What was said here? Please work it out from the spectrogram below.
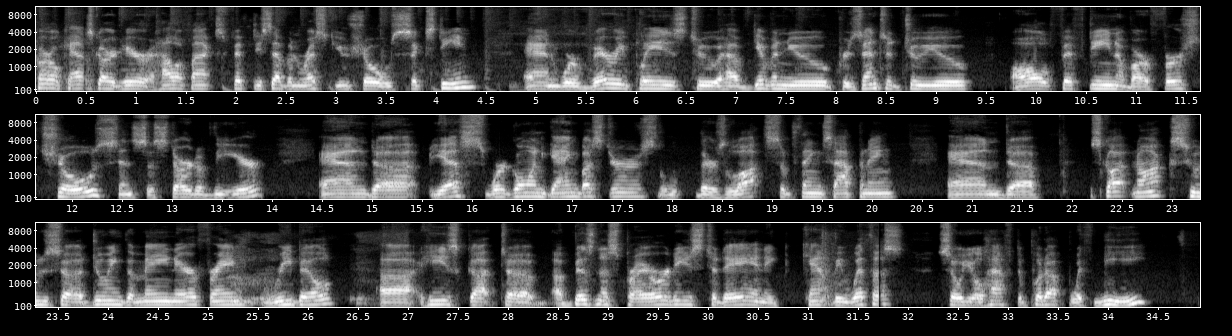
Karl Kjersgaard here at Halifax 57 Rescue Show 16. And we're very pleased to have given you, presented to you, all 15 of our first shows since the start of the year. And uh, yes, we're going gangbusters. There's lots of things happening. And uh, Scott Knox, who's uh, doing the main airframe rebuild, uh, he's got uh, business priorities today and he can't be with us. So you'll have to put up with me.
